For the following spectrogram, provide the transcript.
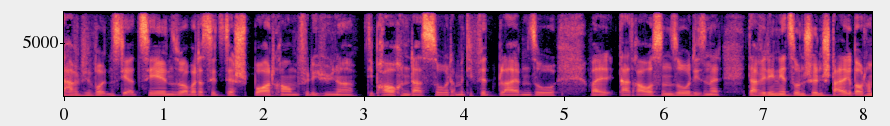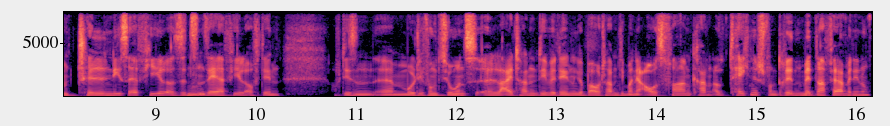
David, wir wollten es dir erzählen, so, aber das ist jetzt der Sportraum für die Hühner. Die brauchen das so, damit die fit bleiben, so, weil da draußen so, die sind halt, da wir denen jetzt so einen schönen Stall gebaut haben, chillen die sehr viel, also sitzen sehr viel auf den, auf diesen ähm, Multifunktionsleitern, die wir denen gebaut haben, die man ja ausfahren kann, also technisch von drinnen mit einer Fernbedienung.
